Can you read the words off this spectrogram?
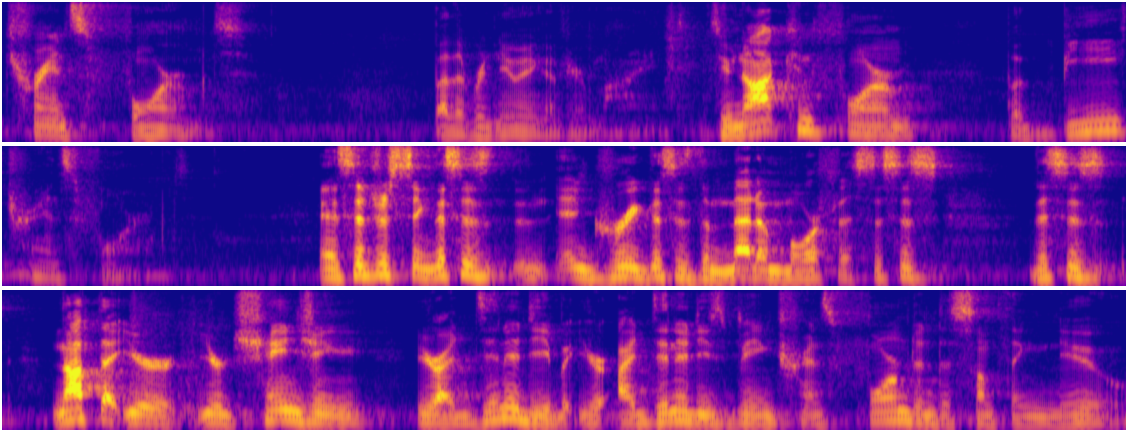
transformed by the renewing of your mind. Do not conform, but be transformed. And it's interesting, this is in Greek, this is the metamorphosis. This is, this is not that you're, you're changing your identity, but your identity is being transformed into something new.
